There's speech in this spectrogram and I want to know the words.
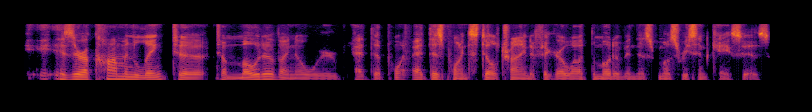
Is there a common link to to motive? I know we're at the point at this point still trying to figure out what the motive in this most recent case is.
